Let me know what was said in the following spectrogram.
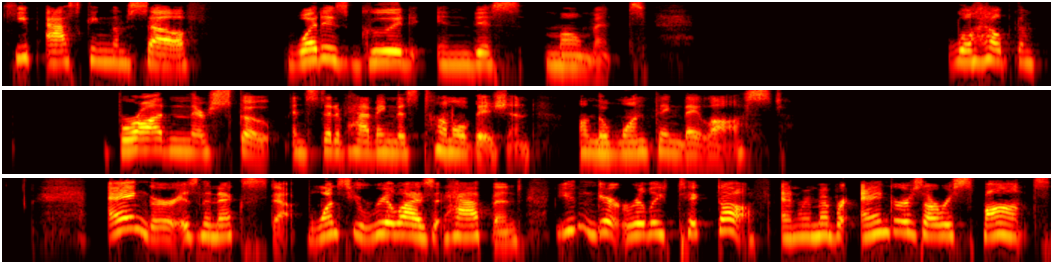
keep asking themselves what is good in this moment will help them broaden their scope instead of having this tunnel vision on the one thing they lost. Anger is the next step. Once you realize it happened you can get really ticked off. And remember anger is our response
